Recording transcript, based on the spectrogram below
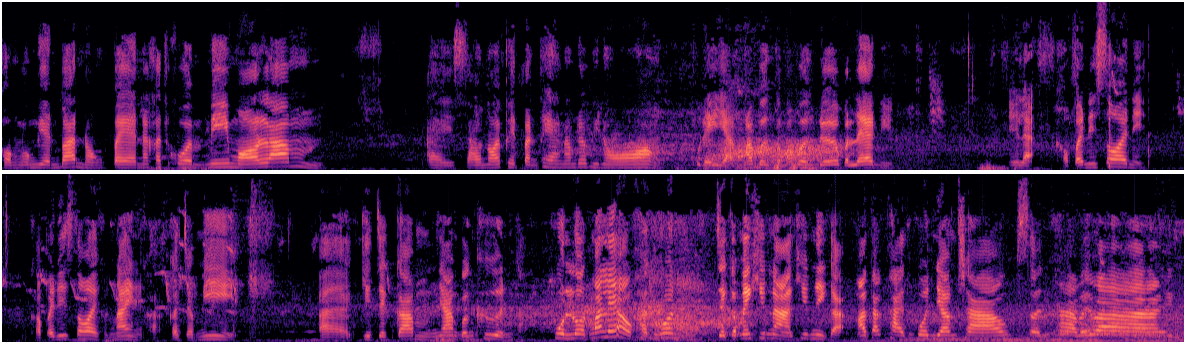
ของโรงเรียนบ้านหนองแปนนะคะ ทุกคนมีหมอลำไอ้สาวน้อยเพชรปันแพงน้ำเด้อพี่น้อง ผู้ใดอยากมาเบิ่งก็มาเบิ่งเด้อวันแรกนี่นี่แหละ เขาไปในซอยนี่ เขาไปในซอยข้างในนี่ค่ะ ก็จะมีอ่า กิจกรรมยามกลางคืนค่ะหุ่นโหลดมาแล้วค่ะทุกคนเจอกันไม่คลิปหน้าคลิปนี้กะมาทักทายทุกคนยามเช้าสวัสดีค่ะบ๊ายบาย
